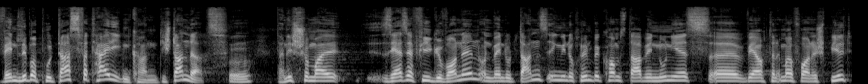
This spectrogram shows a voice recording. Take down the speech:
wenn Liverpool das verteidigen kann, die Standards, mhm. dann ist schon mal sehr, sehr viel gewonnen. Und wenn du dann es irgendwie noch hinbekommst, Darwin Nunez, äh, wer auch dann immer vorne spielt,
